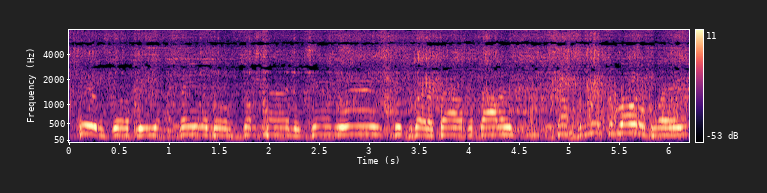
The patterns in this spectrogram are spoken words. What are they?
Kit is going to be available sometime in January. It's about a thousand dollars. Comes with the rotor blade.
